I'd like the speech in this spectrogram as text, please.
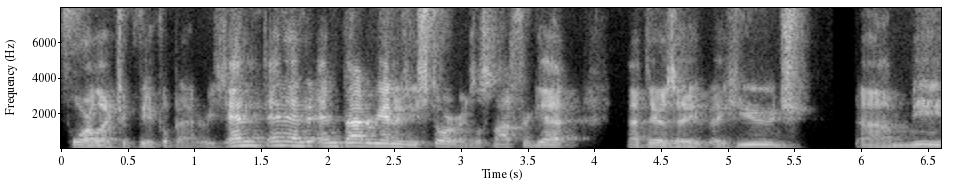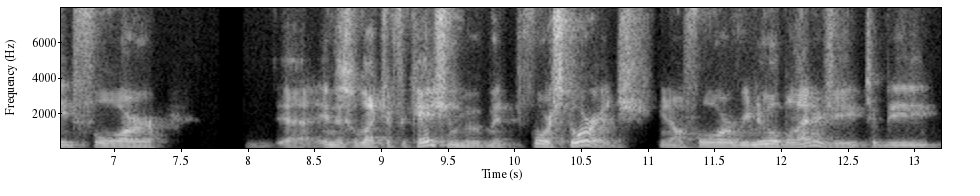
for electric vehicle batteries and and and, and battery energy storage. Let's not forget that there's a, a huge um, need for uh, in this electrification movement for storage, you know, for renewable energy to be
